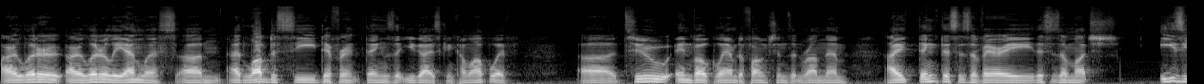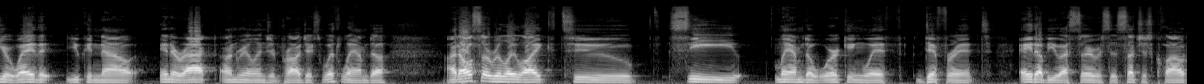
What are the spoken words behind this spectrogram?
are liter- are literally endless. Um, I'd love to see different things that you guys can come up with uh, to invoke Lambda functions and run them. I think this is a very this is a much easier way that you can now interact Unreal Engine projects with Lambda. I'd also really like to see Lambda working with different AWS services such as Cloud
